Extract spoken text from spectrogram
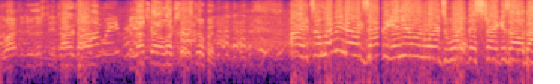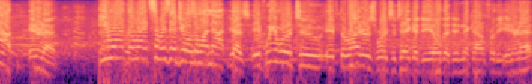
Do I have to do this the entire time? No, I'm waiting for Because him. that's going to look so stupid. All right, so let me know exactly, in your own words, what this strike is all about. Internet. You want the rights to residuals and whatnot. Yes, if we were to, if the writers were to take a deal that didn't account for the internet,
